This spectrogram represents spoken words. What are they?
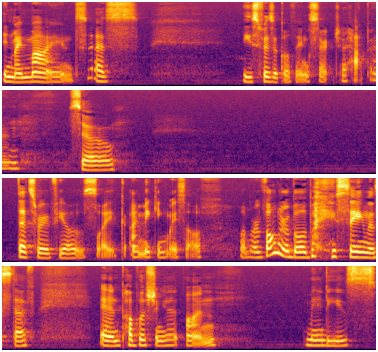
in my mind as these physical things start to happen. So that's where it feels like I'm making myself a lot more vulnerable by saying this stuff and publishing it on Mandy's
